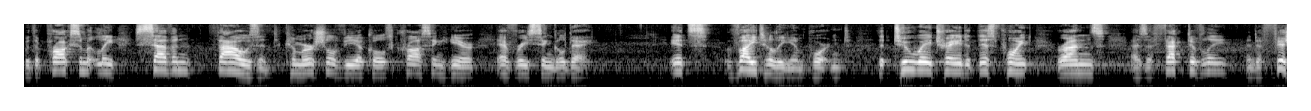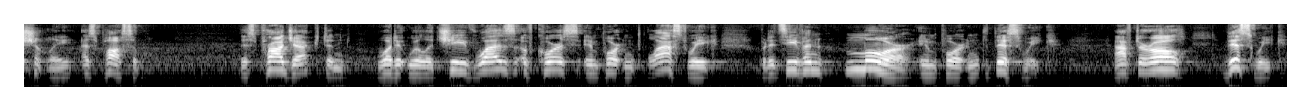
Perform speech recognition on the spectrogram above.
with approximately 7,000 commercial vehicles crossing here every single day. It's vitally important that two-way trade at this point runs as effectively and efficiently as possible. This project and what it will achieve was, of course, important last week, but it's even more important this week. After all, this week,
